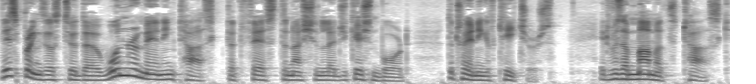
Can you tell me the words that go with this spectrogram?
This brings us to the one remaining task that faced the National Education Board the training of teachers. It was a mammoth task.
